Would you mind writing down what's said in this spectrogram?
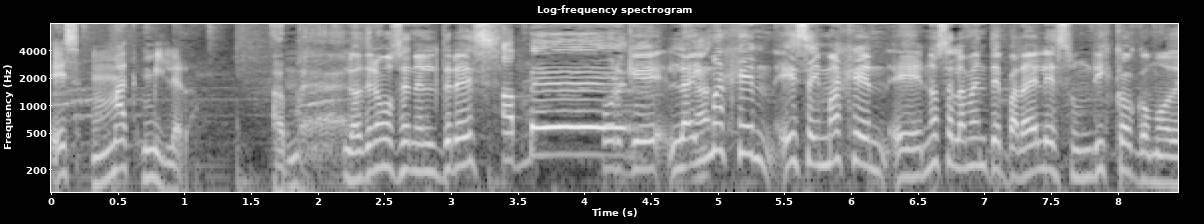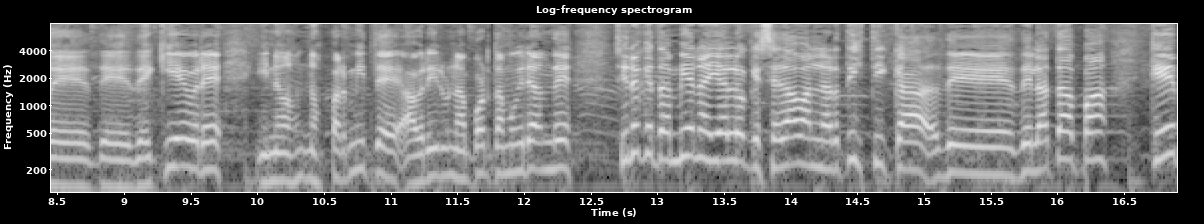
Es Mac Miller. Lo tenemos en el 3. A ver. Porque la imagen, esa imagen, eh, no solamente para él es un disco como de, de- de quiebre y nos, nos permite abrir una puerta muy grande, sino que también hay algo que se daba en la artística de, de la tapa, que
